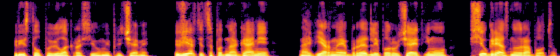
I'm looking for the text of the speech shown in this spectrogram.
— Кристал повела красивыми плечами. «Вертится под ногами. Наверное, Брэдли поручает ему всю грязную работу.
